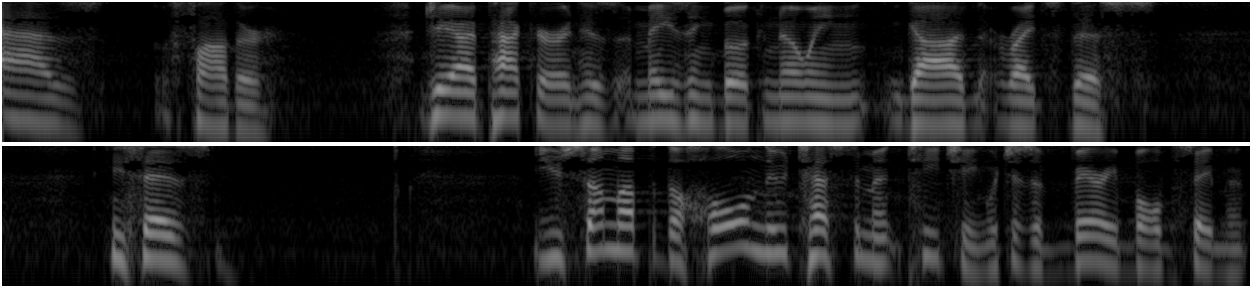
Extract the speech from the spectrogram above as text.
as Father. J.I. Packer, in his amazing book, Knowing God, writes this. He says, You sum up the whole New Testament teaching, which is a very bold statement.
